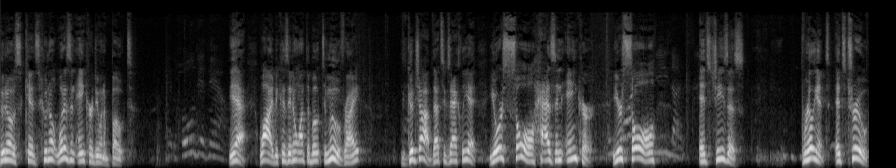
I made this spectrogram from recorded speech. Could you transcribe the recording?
who knows, kids, who know what does an anchor do in a boat? It holds it down. Yeah. Why? Because they don't want the boat to move, right? Good job. That's exactly it. Your soul has an anchor. Your soul, it's Jesus. Brilliant. It's true.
